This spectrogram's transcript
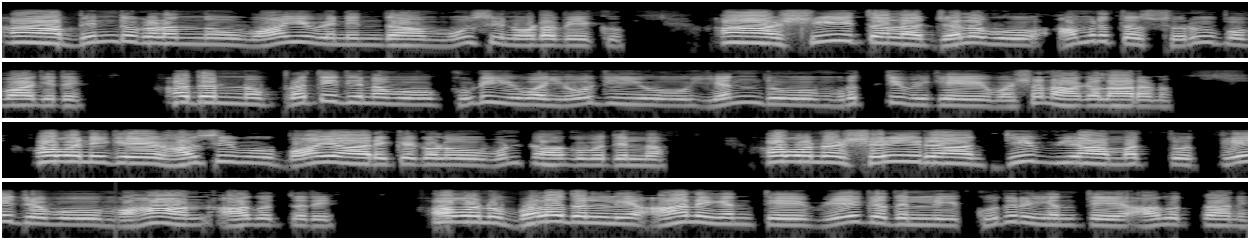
ಆ ಬಿಂದುಗಳನ್ನು ವಾಯುವಿನಿಂದ ಮೂಸಿ ನೋಡಬೇಕು. ಆ ಶೀತಲ ಜಲವು ಅಮೃತ ಸ್ವರೂಪವಾಗಿದೆ. ಅದನ್ನು ಪ್ರತಿದಿನವೂ ಕುಡಿಯುವ ಯೋಗಿಯು ಎಂದು ಮೃತ್ಯುವಿಗೆ ವಶನಾಗಲಾರನು. ಅವನಿಗೆ ಹಸಿವು ಬಾಯಾರಿಕೆಗಳು ಉಂಟಾಗುವುದಿಲ್ಲ. ಅವನ ಶರೀರ ದಿವ್ಯ ಮತ್ತು ತೇಜವು ಮಹಾನ್ ಆಗುತ್ತದೆ. ಅವನು ಬಲದಲ್ಲಿ ಆನೆಯಂತೆ, ವೇಗದಲ್ಲಿ ಕುದುರೆಯಂತೆ ಆಗುತ್ತಾನೆ.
